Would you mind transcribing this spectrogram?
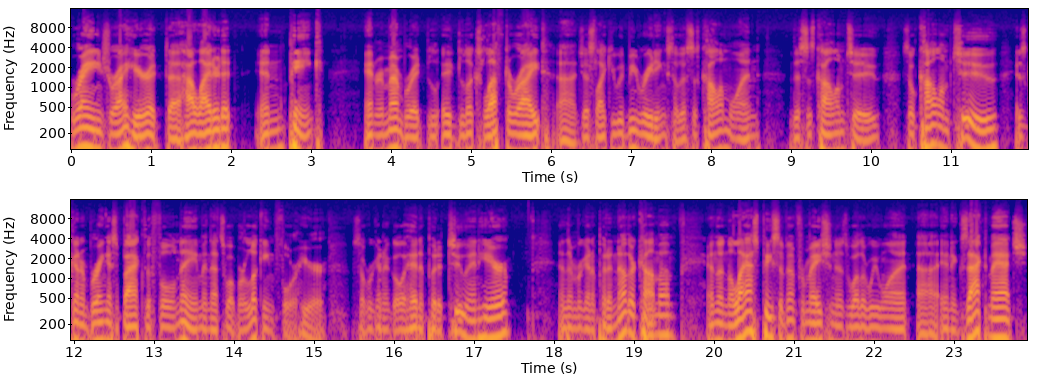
range right here. It uh, highlighted it in pink. And remember, it, it looks left to right, uh, just like you would be reading. So this is column one. This is column two. So column two is going to bring us back the full name, and that's what we're looking for here. So we're going to go ahead and put a two in here and then we're going to put another comma and then the last piece of information is whether we want uh, an exact match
